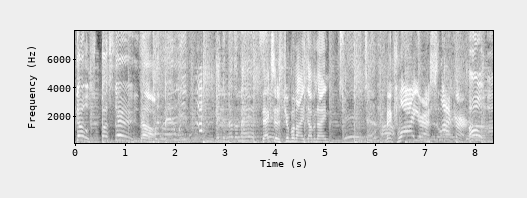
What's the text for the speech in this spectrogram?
Ghostbusters. No. Texas triple nine double nine. McFly, you're a slacker. Oh, uh,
